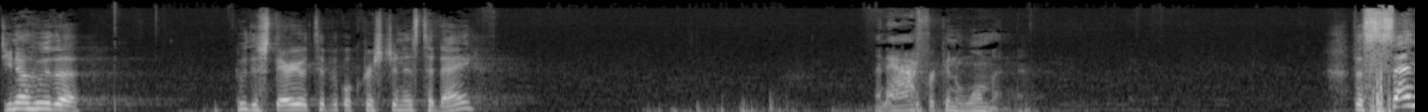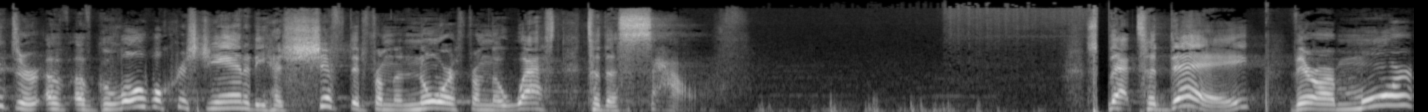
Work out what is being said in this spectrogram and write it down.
Do you know who the, who the stereotypical Christian is today? an African woman. The center of, of global Christianity has shifted from the north, from the west to the south. So that today, there are more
